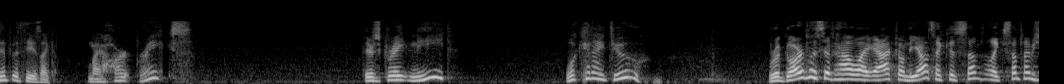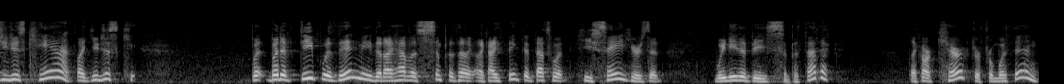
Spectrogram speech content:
Sympathy is like my heart breaks. There's great need. What can I do? Regardless of how I act on the outside, because some, like sometimes you just can't. Like you just can't. But, but if deep within me that I have a sympathetic, like I think that that's what he's saying here is that we need to be sympathetic. Like our character from within.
